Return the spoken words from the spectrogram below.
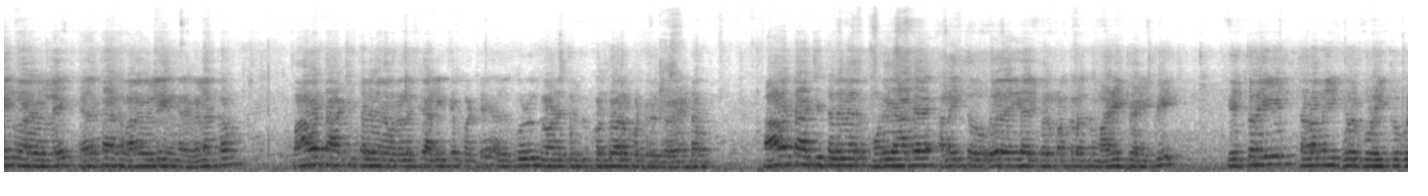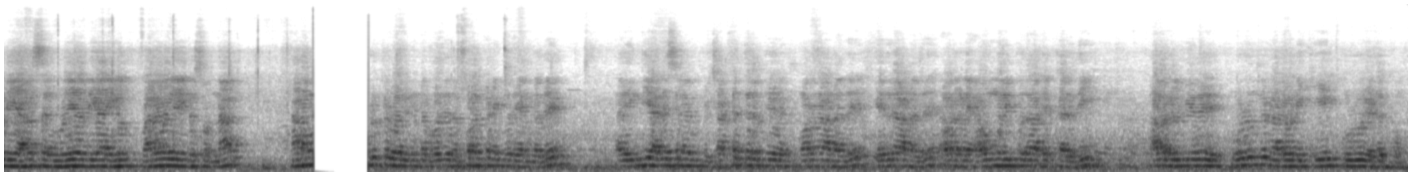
ஏன் வரவில்லை எதற்காக வரவில்லை என்ற விளக்கம் மாவட்ட ஆட்சித்தலைவர் அவர்களுக்கு அளிக்கப்பட்டு அது குழு கவனத்திற்கு கொண்டு வரப்பட்டிருக்க வேண்டும். மாவட்ட ஆட்சித்தலைவர் முறையாக அனைத்து உயரதிகாரி பெருமக்களுக்கும் அழைப்பு அனுப்பி இத்துறையின் தலைமை பொறுப்பு வகிக்கக்கூடிய அரசு உயரதிகாரிகள் வரவில்லை என்று சொன்னால் நடைமுறை குழுக்கள் வருகின்ற போது புறக்கணிப்பது என்பது அது இந்திய அரசியலமைப்பு சட்டத்திற்கு முரணானது எதிரானது அவர்களை அவமதிப்பதாக கருதி அவர்கள் மீது ஒழுங்கு நடவடிக்கையை குழு எடுக்கும்.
